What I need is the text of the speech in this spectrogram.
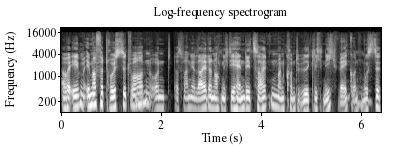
aber eben immer vertröstet worden und das waren ja leider noch nicht die Handyzeiten. Man konnte wirklich nicht weg und musste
